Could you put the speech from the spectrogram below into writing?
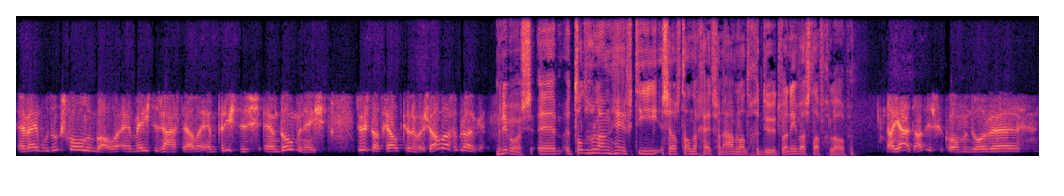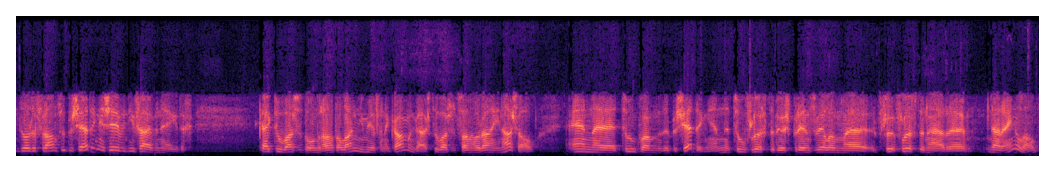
En wij moeten ook scholen bouwen en meesters aanstellen en priesters en dominees. Dus dat geld kunnen we zelf wel gebruiken. Meneer Bos, eh, tot hoe lang heeft die zelfstandigheid van Ameland geduurd? Wanneer was het afgelopen? Nou ja, dat is gekomen door, eh, door de Franse bezetting in 1795. Kijk, toen was het onderhand al lang niet meer van een Kammergast. Toen was het van Oranje-Nassau. En eh, toen kwam de bezetting. En eh, toen vluchtte dus prins Willem eh, vlu- vluchtte naar, eh, naar Engeland.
